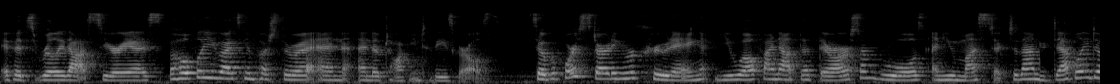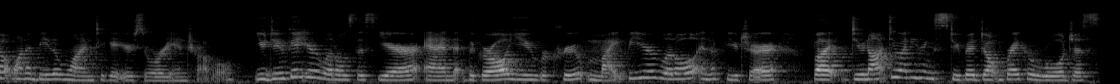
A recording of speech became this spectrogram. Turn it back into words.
if it's really that serious. But hopefully you guys can push through it and end up talking to these girls. So before starting recruiting, you will find out that there are some rules and you must stick to them. You definitely don't want to be the one to get your sorority in trouble. You do get your littles this year and the girl you recruit might be your little in the future, but do not do anything stupid. Don't break a rule just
